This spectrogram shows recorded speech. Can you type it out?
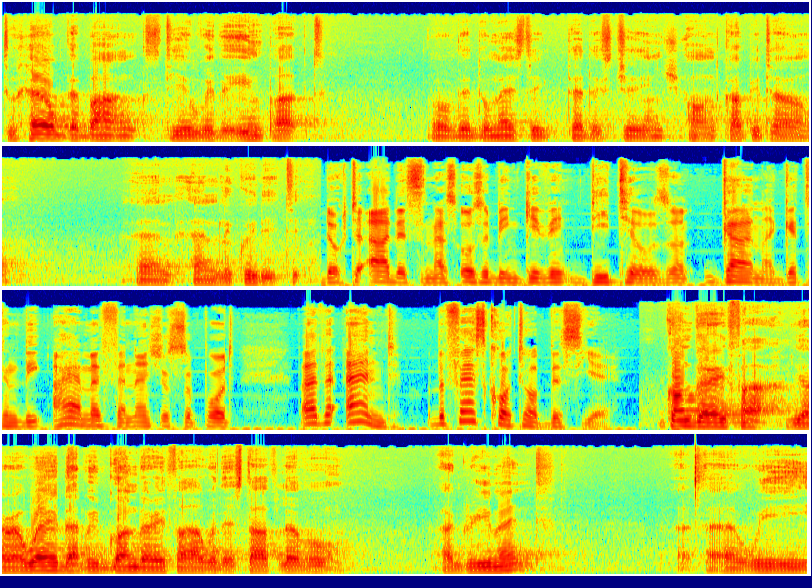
to help the banks deal with the impact of the domestic debt exchange on capital and, and liquidity. Dr. Addison has also been giving details on Ghana getting the IMF financial support by the end of the first quarter of this year. Gone very far. You're aware that we've gone very far with the staff level agreement. Uh, uh, we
